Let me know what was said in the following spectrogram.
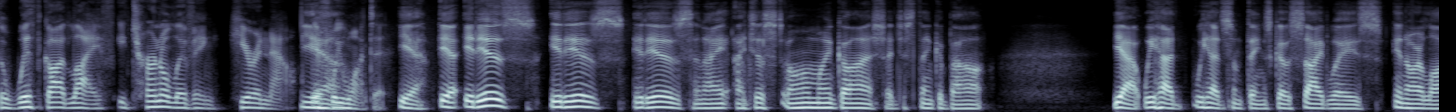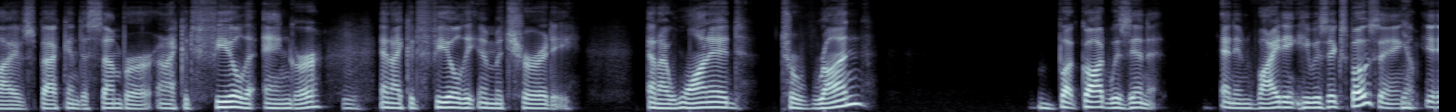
the with God life, eternal living here and now, yeah. if we want it. Yeah. Yeah. It is. It is. It is. And I, I just, oh my gosh, I just think about yeah, we had we had some things go sideways in our lives back in December, and I could feel the anger, mm. and I could feel the immaturity, and I wanted to run, but God was in it and inviting, he was exposing, yeah.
